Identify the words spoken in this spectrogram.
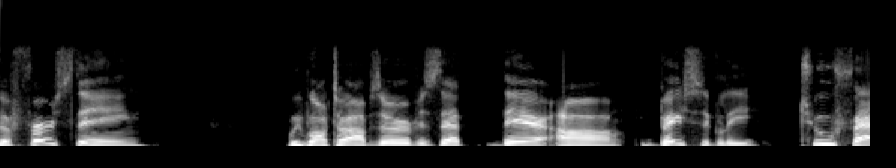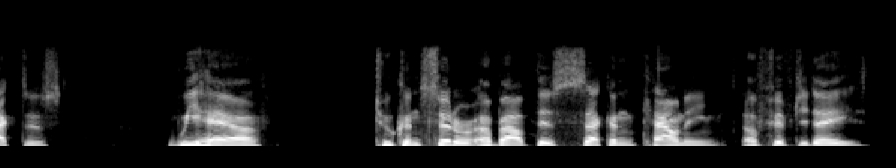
The first thing we want to observe is that there are basically two factors we have to consider about this second counting of 50 days.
